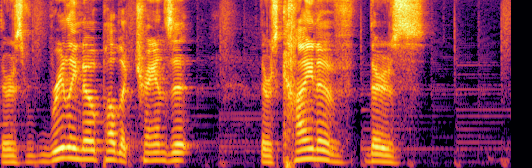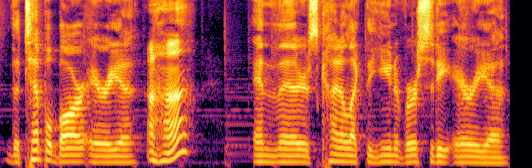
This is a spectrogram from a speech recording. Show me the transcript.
There's really no public transit. There's kind of there's the Temple Bar area Uh huh. and there's kind of like the university area.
